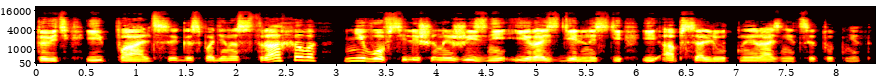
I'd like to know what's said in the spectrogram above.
то ведь и пальцы господина Страхова не вовсе лишены жизни и раздельности, и абсолютной разницы тут нет.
